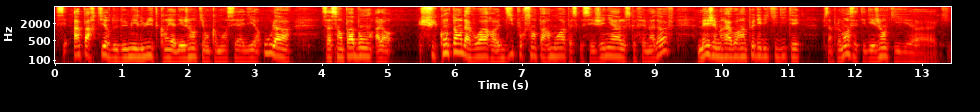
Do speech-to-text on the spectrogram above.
C'est à partir de 2008, quand il y a des gens qui ont commencé à dire Oula, ça sent pas bon. Alors, je suis content d'avoir 10% par mois parce que c'est génial ce que fait Madoff, mais j'aimerais avoir un peu des liquidités. Simplement, c'était des gens qui, qui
